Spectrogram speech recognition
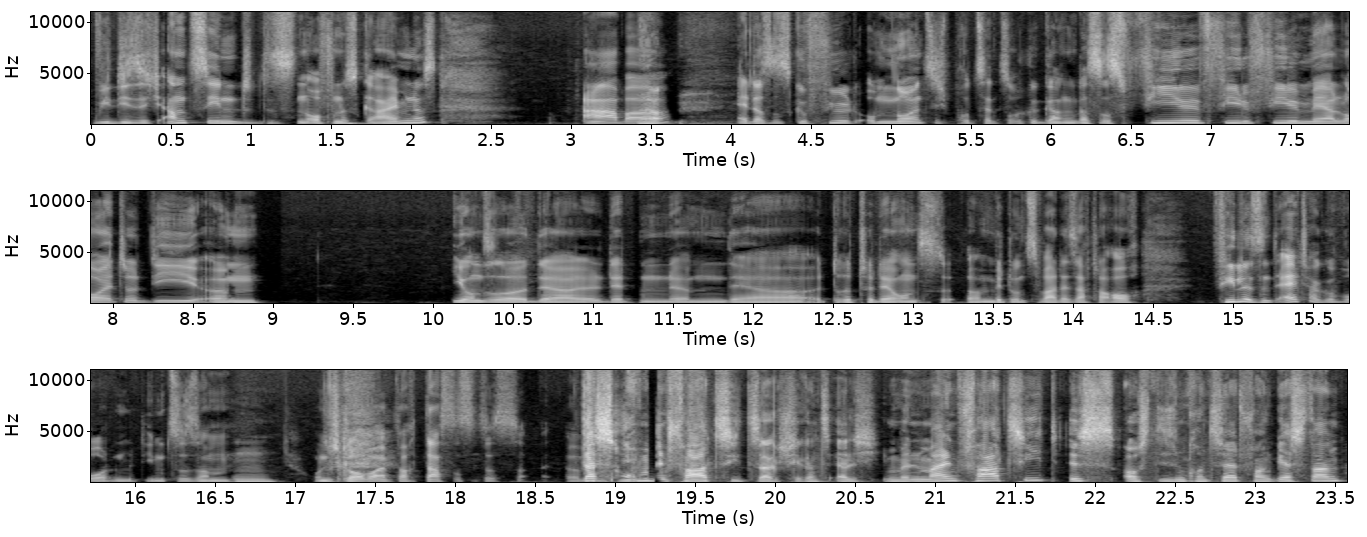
wie die sich anziehen. Das ist ein offenes Geheimnis. Aber, Ja. ey, das ist gefühlt um 90% zurückgegangen. Das ist viel, viel, viel mehr Leute, die, ähm, hier unsere, der, der, ähm, der Dritte, der uns äh, mit uns war, der sagte auch, viele sind älter geworden mit ihm zusammen. Hm. Und ich glaube einfach, das ist das. ähm, Das ist auch mein Fazit, sage ich dir ganz ehrlich. Wenn Mein Fazit ist aus diesem Konzert von gestern,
